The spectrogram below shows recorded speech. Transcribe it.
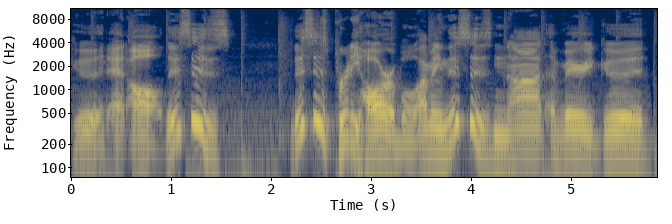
good at all. This is... This is pretty horrible. I mean, this is not a very good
